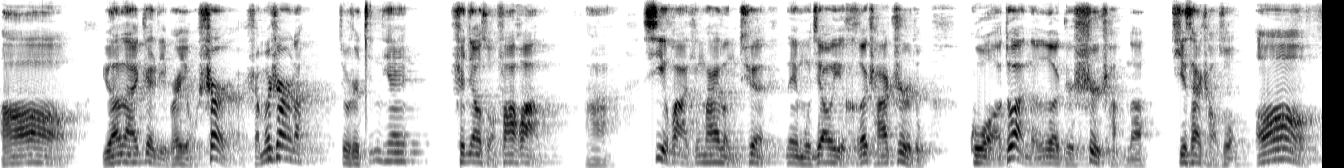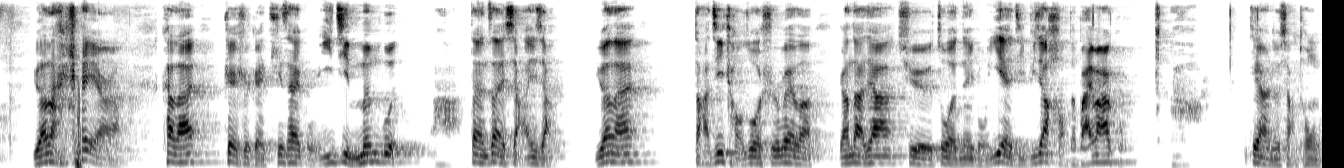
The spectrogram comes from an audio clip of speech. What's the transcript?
哦，原来这里边有事儿啊！什么事儿呢？就是今天深交所发话了啊，细化停牌冷却内幕交易核查制度，果断的遏制市场的题材炒作。哦，原来这样啊！看来这是给题材股一记闷棍啊！但再想一想，原来。打击炒作是为了让大家去做那种业绩比较好的白马股啊，这样就想通了。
